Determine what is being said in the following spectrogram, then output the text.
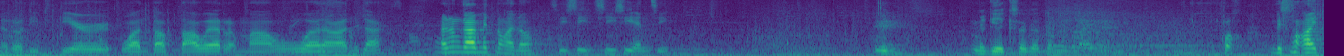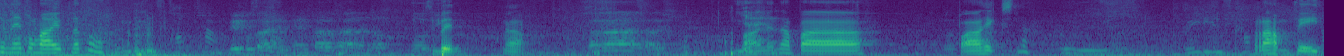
Pero dito tier 1 top tower, makukuha na nga nila. Anong gamit ng ano? CC, CCNC? Mag-ex agad ako. Oh, bis ng item na itong hayop na to. Attack. Ben. Ah. Paano na, pa... Pa-hex na. Rampage.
